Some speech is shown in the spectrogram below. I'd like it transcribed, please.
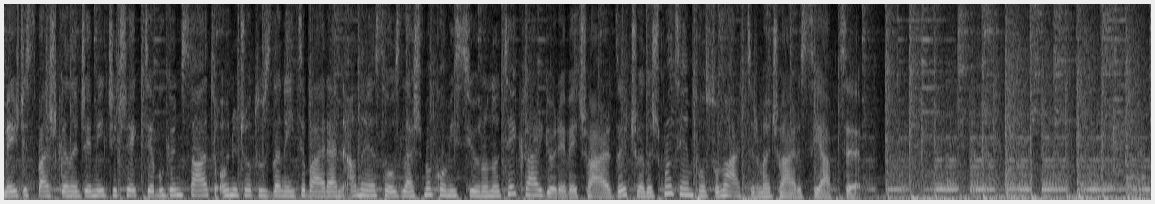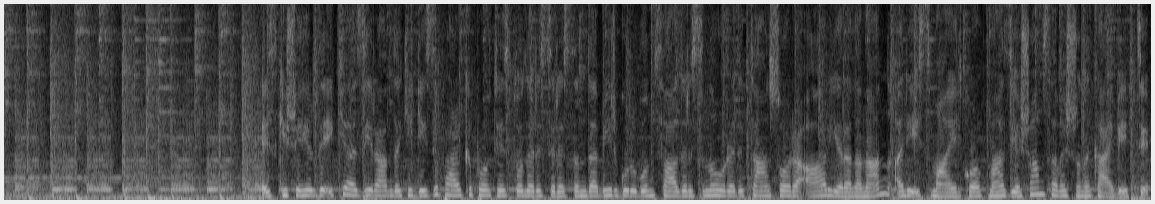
Meclis Başkanı Cemil Çiçek de bugün saat 13.30'dan itibaren Anayasa Uzlaşma Komisyonu'nu tekrar göreve çağırdı, çalışma temposunu arttırma çağrısı yaptı. Eskişehir'de 2 Haziran'daki Gezi Parkı protestoları sırasında bir grubun saldırısına uğradıktan sonra ağır yaralanan Ali İsmail Korkmaz yaşam savaşını kaybetti.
